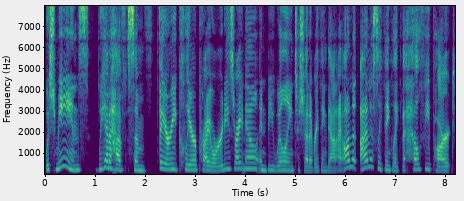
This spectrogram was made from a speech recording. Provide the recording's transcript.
Which means we got to have some very clear priorities right now and be willing to shut everything down. I on- honestly think like the healthy part,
